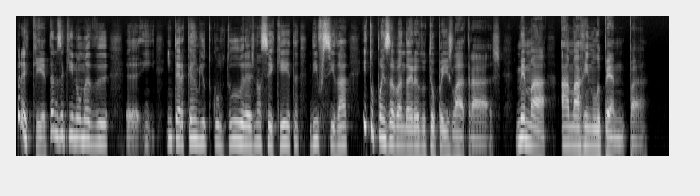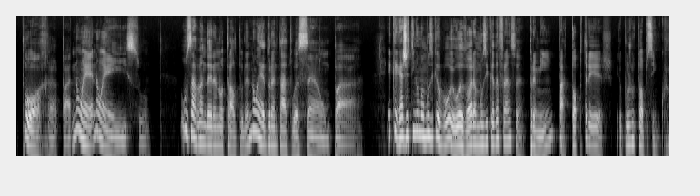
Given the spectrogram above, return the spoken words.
Para quê? Estamos aqui numa de uh, intercâmbio de culturas, não sei o quê, diversidade, e tu pões a bandeira do teu país lá atrás. Mesmo a, à Marine Le Pen, pá. Porra, pá, não é, não é isso. Usar a bandeira noutra altura não é durante a atuação, pá. É que a gaja tinha uma música boa, eu adoro a música da França. Para mim, pá, top 3. Eu pus no top 5.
